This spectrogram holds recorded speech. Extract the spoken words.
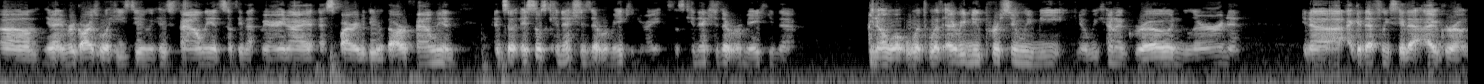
um, you know, in regards to what he's doing with his family. It's something that Mary and I aspire to do with our family. And, and so it's those connections that we're making, right? It's those connections that we're making that, you know, with, with every new person we meet, you know, we kind of grow and learn. And, you know, I could definitely say that I've grown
